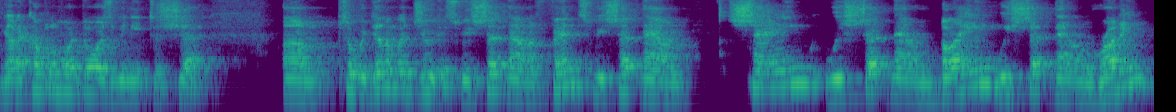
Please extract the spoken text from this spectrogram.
We got a couple more doors we need to shut. Um, so we're dealing with Judas. We shut down offense, we shut down shame, we shut down blame, we shut down running.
